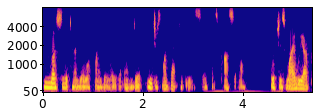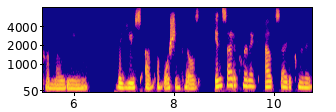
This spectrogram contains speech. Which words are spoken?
most of the time they will find a way to end it. We just want that to be as safe as possible, which is why we are promoting the use of abortion pills inside a clinic, outside a clinic,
